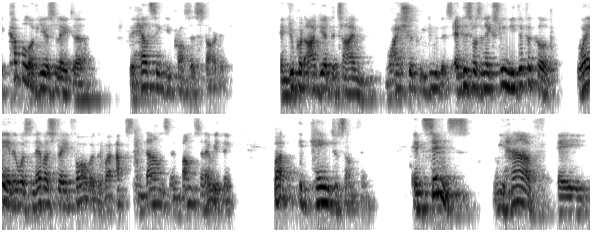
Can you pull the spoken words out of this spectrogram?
A couple of years later, the Helsinki process started. And you could argue at the time, why should we do this? And this was an extremely difficult way, and it was never straightforward. There were ups and downs and bumps and everything. But it came to something. And since we have a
